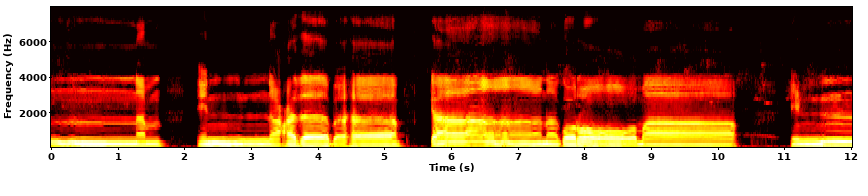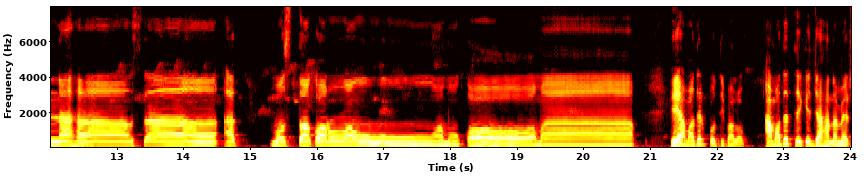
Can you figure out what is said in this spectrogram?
جهنم إن عذابها كان غراما إنها ساءت مستقرا ومقاما হে আমাদের প্রতিপালক আমাদের থেকে জাহানামের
